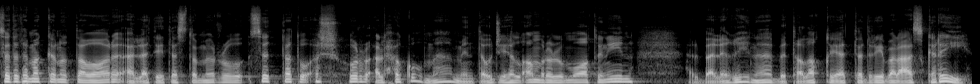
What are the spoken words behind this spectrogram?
ستتمكن الطوارئ التي تستمر ستة أشهر الحكومة من توجيه الأمر للمواطنين البالغين بتلقي التدريب العسكري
